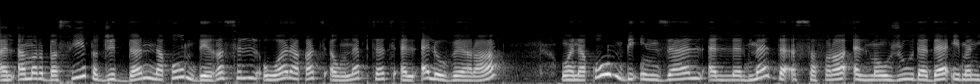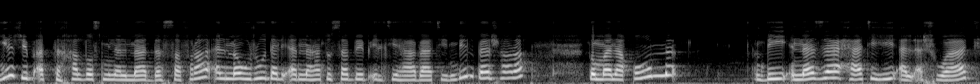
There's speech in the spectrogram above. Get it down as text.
الأمر بسيط جدا. نقوم بغسل ورقة أو نبتة الألوفيرا ونقوم بإنزال المادة الصفراء الموجودة. دائما يجب التخلص من المادة الصفراء الموجودة لأنها تسبب التهابات بالبشرة. ثم نقوم بنزع هذه الأشواك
